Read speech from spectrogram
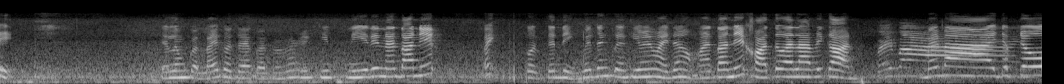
ค์อย่าลืมกดไลค์กดแชร์กด subscribe คลิปนี้ด้วยนะตอนนี้เอ้ยกดกระดิ่งเพื่อแจ้งเตือนคลิปใหม่ๆที่ออกมาตอนนี้ขอตัวลาไปก่อนบ๊ายบายบ๊ายบายจุ๊บจุ๊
